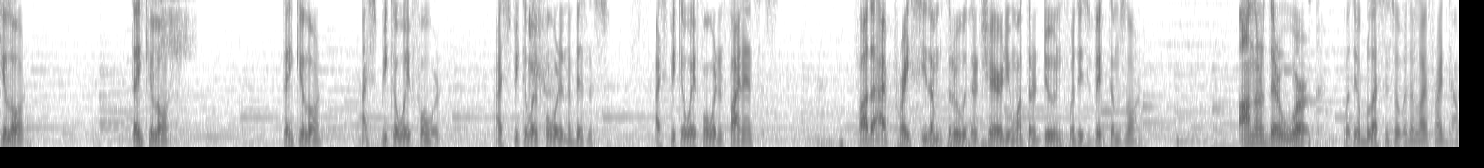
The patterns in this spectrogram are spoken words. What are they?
you, Lord. Thank you, Lord. Thank you, Lord. I speak a way forward. I speak a way forward in the business. I speak a way forward in finances. Father, I pray, see them through with their charity and what they're doing for these victims, Lord. Honor their work with your blessings over their life right now.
